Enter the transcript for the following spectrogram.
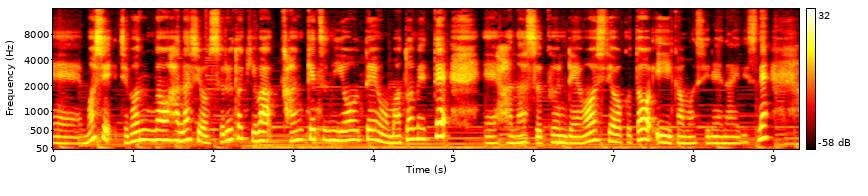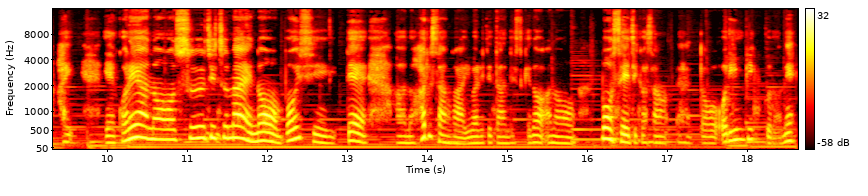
えー、もし自分の話をするときは簡潔に要点をまとめて、えー、話す訓練をしておくといいかもしれないですね。はい。えー、これあの、数日前の Voicy で、あの、春さんが言われてたんですけど、あの、某政治家さん、えっと、オリンピックのね、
